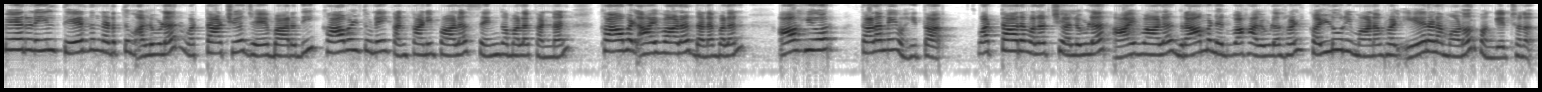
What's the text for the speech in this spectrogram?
பேரணியில் தேர்தல் நடத்தும் அலுவலர் வட்டாட்சியர் ஜெயபாரதி காவல் துணை கண்காணிப்பாளர் செங்கமல கண்ணன் காவல் ஆய்வாளர் தனபலன் ஆகியோர் தலைமை வகித்தார். வட்டார வளர்ச்சி அலுவலர் ஆய்வாளர் கிராம நிர்வாக அலுவலர்கள் கல்லூரி மாணவர்கள் ஏராளமானோர் பங்கேற்றனர்.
